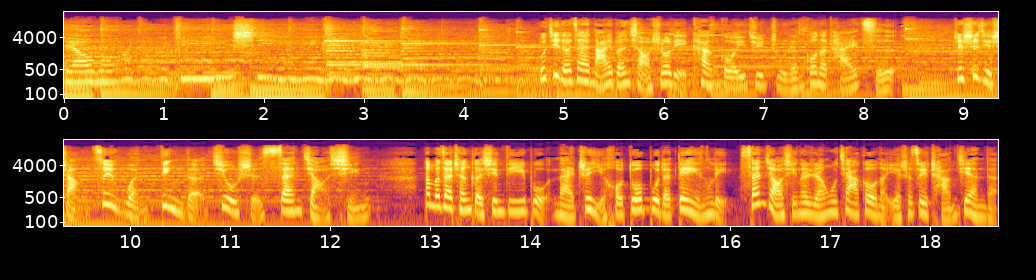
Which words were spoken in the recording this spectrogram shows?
表我的心。不记得在哪一本小说里看过一句主人公的台词：“这世界上最稳定的就是三角形。”那么，在陈可辛第一部乃至以后多部的电影里，三角形的人物架构呢，也是最常见的。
